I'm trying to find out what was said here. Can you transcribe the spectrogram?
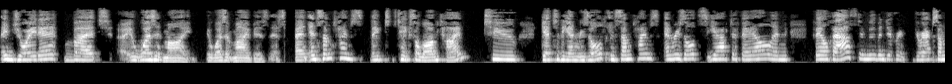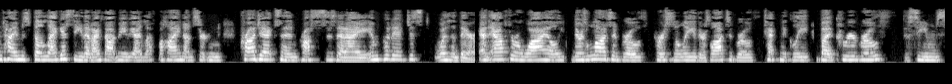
Enjoyed it, but it wasn't mine. It wasn't my business. And, and sometimes it takes a long time to get to the end result. And sometimes end results you have to fail and fail fast and move in different directions. Sometimes the legacy that I thought maybe I left behind on certain projects and processes that I inputted just wasn't there. And after a while, there's lots of growth personally. There's lots of growth technically, but career growth seems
